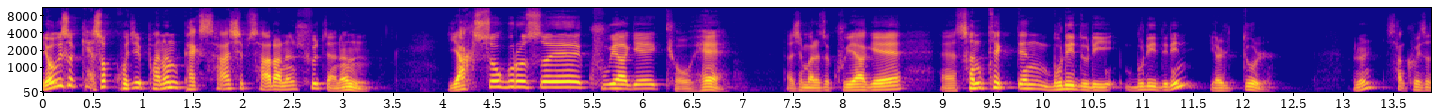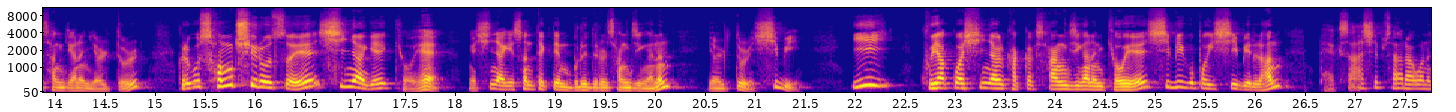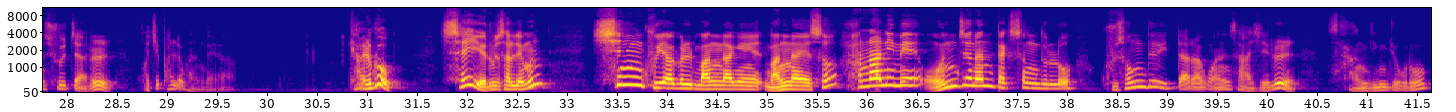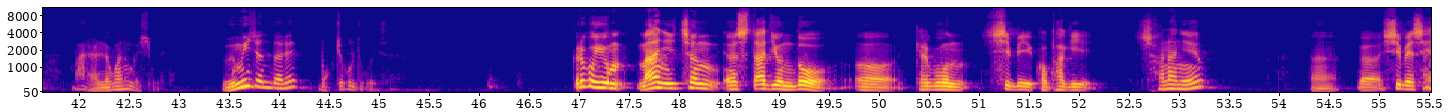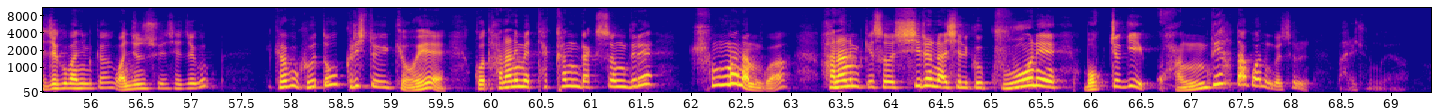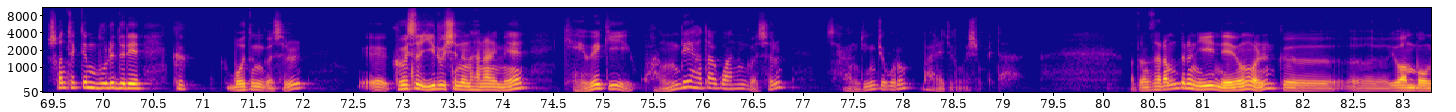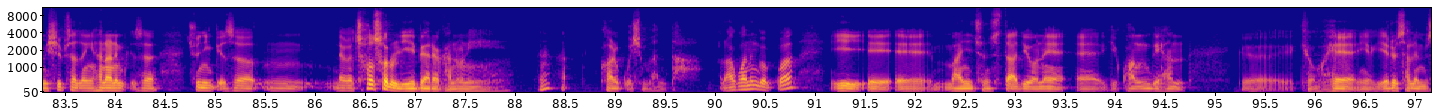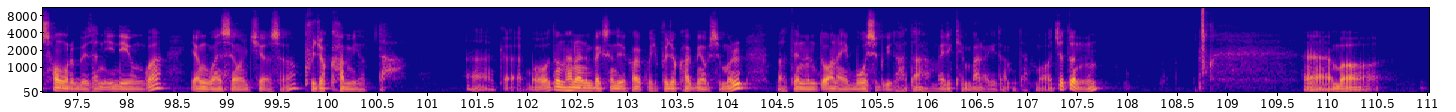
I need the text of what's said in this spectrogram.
여기서 계속 고집하는 144라는 숫자는 약속으로서의 구약의 교회, 다시 말해서 구약의 선택된 무리들이 무리들인 열둘을 그에서 상징하는 열둘, 그리고 성취로서의 신약의 교회, 그러니까 신약이 선택된 무리들을 상징하는 열둘, 12. 이 구약과 신약을 각각 상징하는 교회에 12 곱하기 12를 한 144라고 하는 숫자를 고집하려고 하는 거예요. 결국 새 예루살렘은 신구약을 망라에, 망라해서 하나님의 온전한 백성들로 구성되어 있다라고 하는 사실을 상징적으로 말하려고 하는 것입니다. 의미 전달에 목적을 두고 있어요. 그리고 이 12,000 스타디온도 어, 결국은 12 곱하기 1000 아니에요? 어, 10의 세제곱 아닙니까? 완전수의 세제곱? 결국 그것도 그리스도의 교회, 곧 하나님의 택한 백성들의 충만함과 하나님께서 실현하실 그 구원의 목적이 광대하다고 하는 것을 말해주는 거예요. 선택된 무리들의 그 모든 것을 그것을 이루시는 하나님의 계획이 광대하다고 하는 것을 상징적으로 말해주는 것입니다. 어떤 사람들은 이 내용을 그 어, 요한복음 14장에 하나님께서 주님께서 음, 내가 처소를 예배하러 가노니 어? 갈 곳이 많다라고 하는 것과 이 만이천 스타디온의 에, 광대한 그 교회 예루살렘 성으로 묘사한 이 내용과 연관성을 지어서 부족함이 없다. 아, 그러니까 모든 하나님 백성들이 갈 곳이 부족함이 없음을 나타내는 또 하나의 모습이기도 하다. 뭐 이렇게 말하기도 합니다. 뭐 어쨌든 아, 뭐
